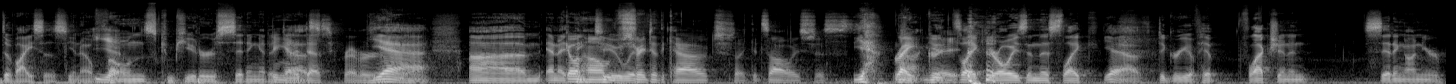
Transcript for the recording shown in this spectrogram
devices, you know, Yeah. phones, computers, sitting at a Being desk. at a desk forever. Yeah. Um, and I Going think home too, straight to the couch, like it's always just yeah, right. It's like you're always in this like yeah degree of hip flexion and sitting on your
